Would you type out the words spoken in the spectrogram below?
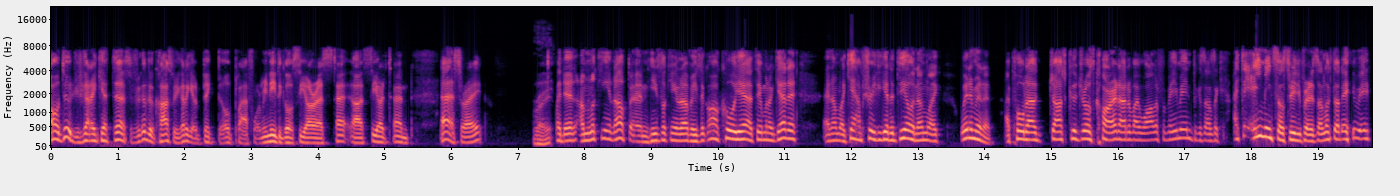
Oh, dude, you gotta get this. If you're gonna do cosplay, you gotta get a big build platform. You need to go CRS 10, uh, CR10S, right? Right. And then I'm looking it up, and he's looking it up, and he's like, "Oh, cool, yeah, I think I'm gonna get it." And I'm like, "Yeah, I'm sure you could get a deal." And I'm like, "Wait a minute!" I pulled out Josh Goodrow's card out of my wallet from AMain because I was like, "I think AMain sells 3D printers." I looked on AMain,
